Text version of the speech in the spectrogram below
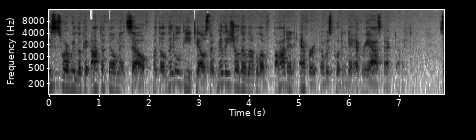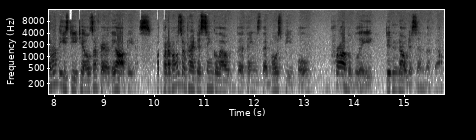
This is where we look at not the film itself, but the little details that really show the level of thought and effort that was put into every aspect of it. Some of these details are fairly obvious, but, I've also tried to single out the things that most people probably didn't notice in the film.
